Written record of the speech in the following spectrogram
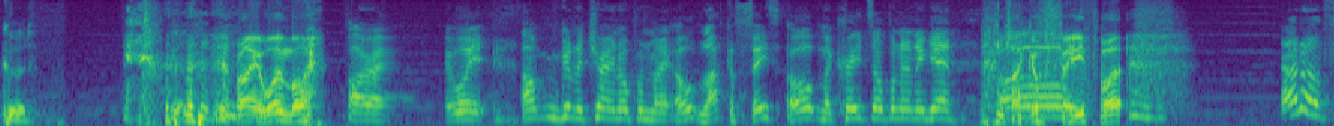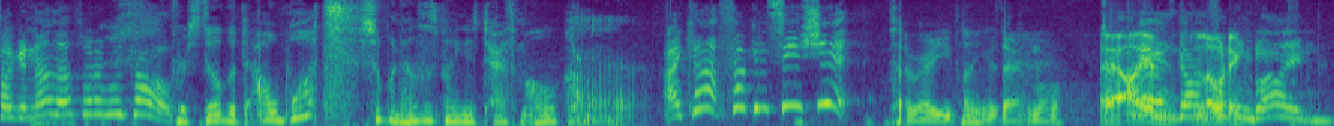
Good. right, one more. All right. Wait, I'm gonna try and open my. Oh, lack of faith. Oh, my crate's opening again. Lack oh, of faith, what? I don't fucking know. That's what it was called. We're still the. Oh, what? Someone else is playing as Darth Maul. I can't fucking see shit. So, where are you playing as Darth Maul? Uh, I am gone loading. fucking blind.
